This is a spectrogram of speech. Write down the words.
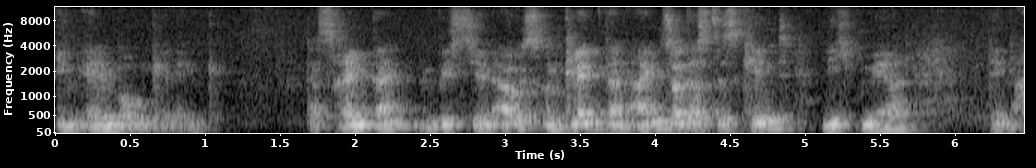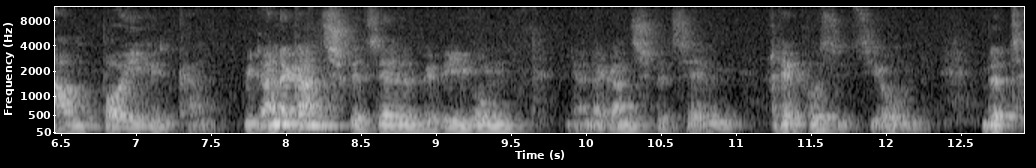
im Ellbogengelenk. Das renkt ein bisschen aus und klemmt dann ein, sodass das Kind nicht mehr den Arm beugen kann. Mit einer ganz speziellen Bewegung, in einer ganz speziellen Reposition wird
